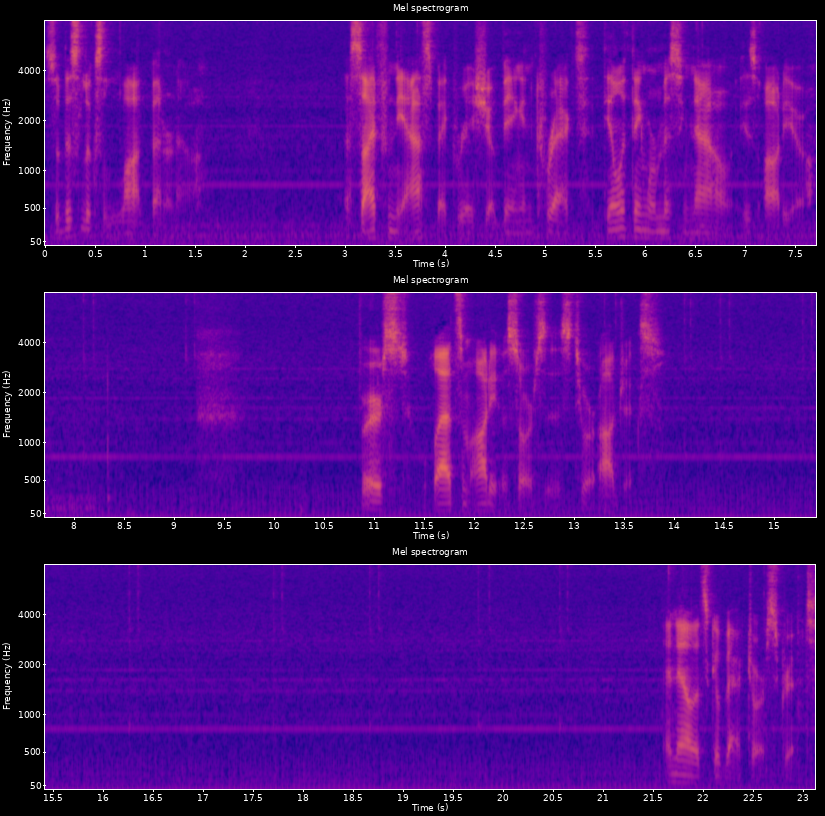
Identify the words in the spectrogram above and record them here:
So this looks a lot better now. Aside from the aspect ratio being incorrect, the only thing we're missing now is audio. First, we'll add some audio sources to our objects. And now let's go back to our script.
